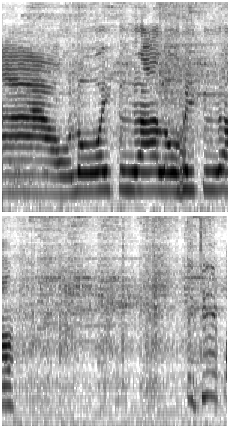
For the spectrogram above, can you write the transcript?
อ้าวโรยเกลือโรยเกลือติดชีพไป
